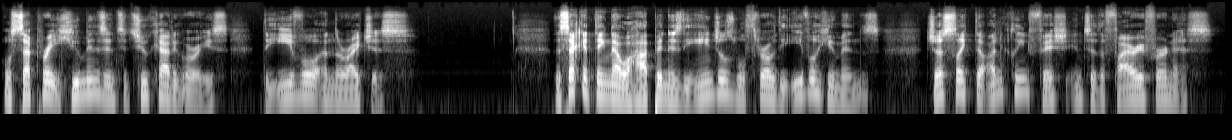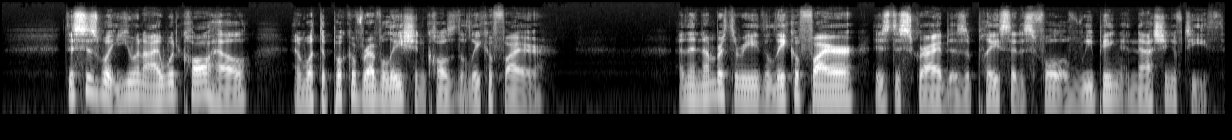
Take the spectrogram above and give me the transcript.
will separate humans into two categories the evil and the righteous. The second thing that will happen is the angels will throw the evil humans, just like the unclean fish, into the fiery furnace. This is what you and I would call hell, and what the book of Revelation calls the lake of fire. And then, number three, the lake of fire is described as a place that is full of weeping and gnashing of teeth.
